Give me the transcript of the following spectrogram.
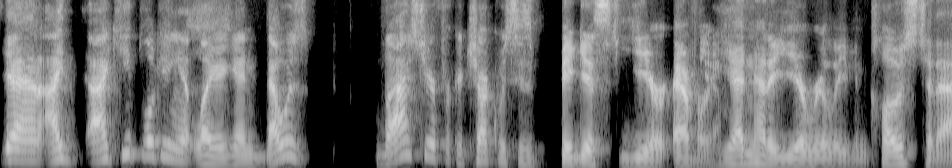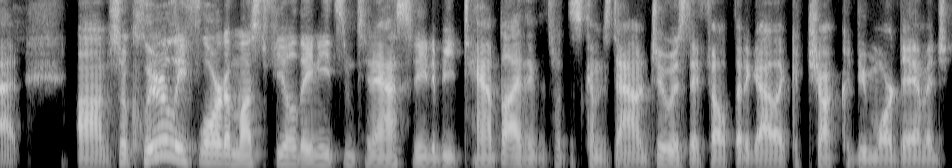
Yeah, and I I keep looking at like again that was last year for Tkachuk was his biggest year ever. Yeah. He hadn't had a year really even close to that. Um, so clearly, Florida must feel they need some tenacity to beat Tampa. I think that's what this comes down to. Is they felt that a guy like Tkachuk could do more damage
